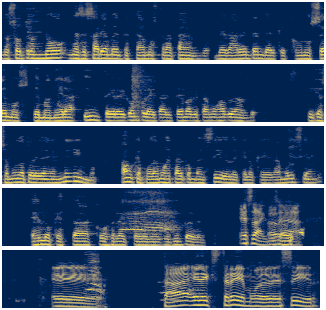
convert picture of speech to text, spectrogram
nosotros no necesariamente estamos tratando de dar a entender que conocemos de manera íntegra y completa el tema que estamos hablando y que somos una autoridad en el mismo, aunque podamos estar convencidos de que lo que estamos diciendo es lo que está correcto desde nuestro punto de vista. Exacto, o sea, eh, está el extremo de decir,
